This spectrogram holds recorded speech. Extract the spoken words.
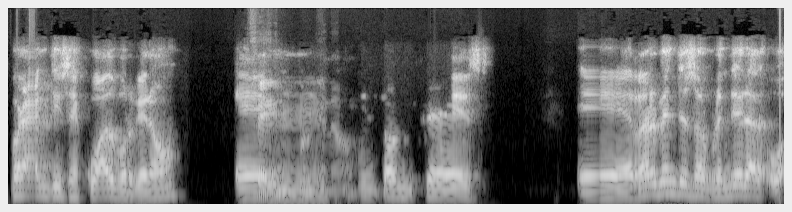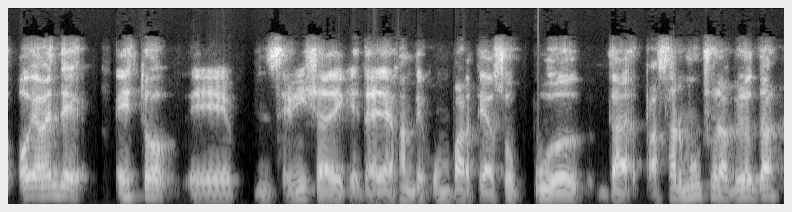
Practice Squad, ¿por qué no? sí, ¿por qué no? Entonces, realmente sorprendió, obviamente esto en Sevilla de que Tyler Hunter con un partidazo pudo pasar mucho la pelota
